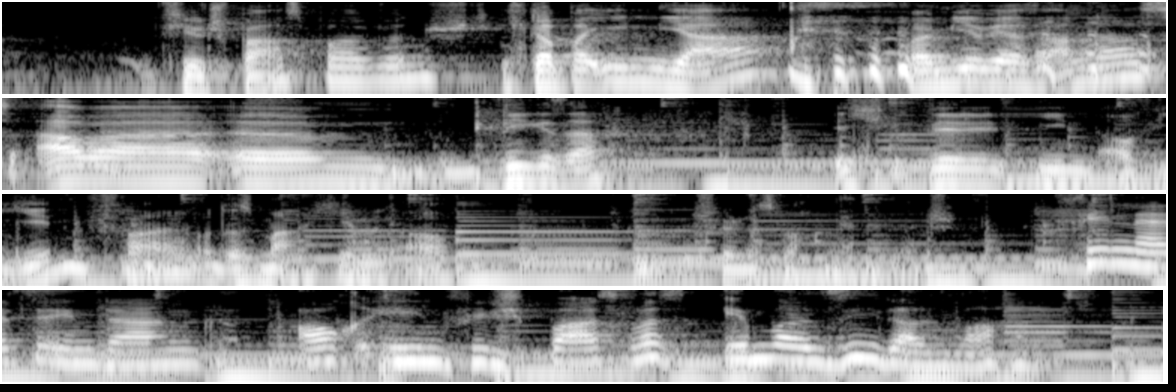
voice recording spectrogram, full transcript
viel Spaß bei wünscht. Ich glaube, bei Ihnen ja. Bei mir wäre es anders. Aber ähm, wie gesagt, ich will Ihnen auf jeden Fall, und das mache ich hiermit auch, ein schönes Wochenende wünschen. Vielen herzlichen Dank. Auch Ihnen viel Spaß, was immer Sie dann machen.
